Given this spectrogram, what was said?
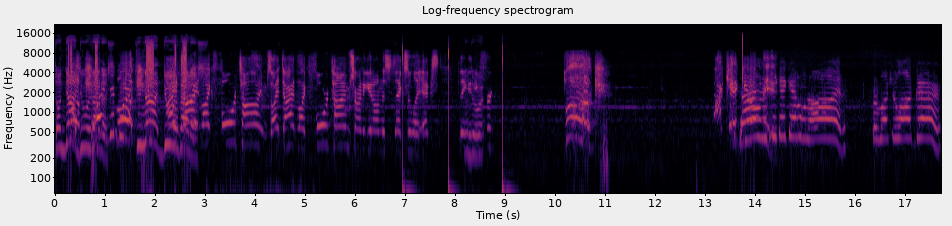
do not do Look, without us. zip Look, Do not do I without died like four times. I died like four times trying to get on this X X thing, Don't and do you it. fr- Look! I can't Guys, get on I it. think I can't hold on for much longer.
